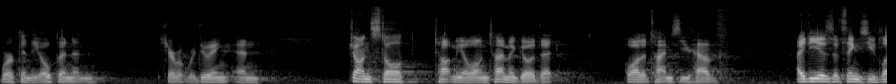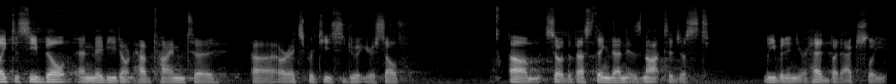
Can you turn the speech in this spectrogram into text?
work in the open and share what we're doing. And Jon Stahl taught me a long time ago that a lot of times you have ideas of things you'd like to see built, and maybe you don't have time to uh, or expertise to do it yourself. Um, so the best thing then is not to just leave it in your head, but actually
